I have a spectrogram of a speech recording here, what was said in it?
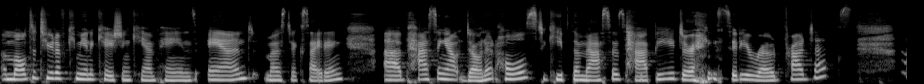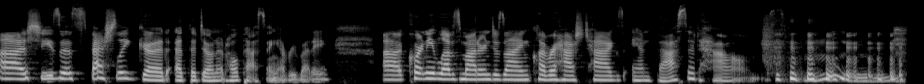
a multitude of communication campaigns, and most exciting, uh, passing out donut holes to keep the masses happy during city road projects. Uh, she's especially good at the donut hole passing, everybody. Uh, Courtney loves modern design, clever hashtags, and basset hounds. Mm.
